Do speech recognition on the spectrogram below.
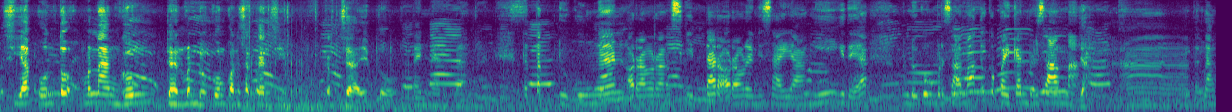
siap untuk menanggung dan mendukung konsekuensi kerja itu benar banget tetap dukungan orang-orang sekitar orang-orang yang disayangi gitu ya mendukung bersama untuk kebaikan bersama Ya. Ah, tentang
